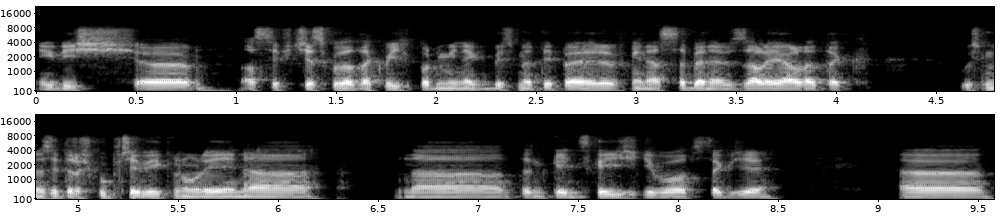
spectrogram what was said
I když asi v Česku za takových podmínek bychom ty požadavky na sebe nevzali, ale tak už jsme si trošku přivyknuli na, na ten keňský život, takže uh,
